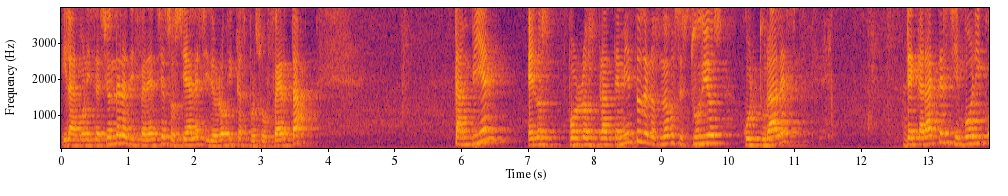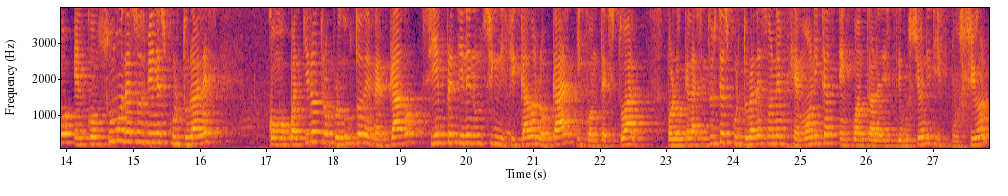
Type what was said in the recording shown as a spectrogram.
y la armonización de las diferencias sociales e ideológicas por su oferta, también en los, por los planteamientos de los nuevos estudios culturales de carácter simbólico, el consumo de esos bienes culturales como cualquier otro producto de mercado, siempre tienen un significado local y contextual, por lo que las industrias culturales son hegemónicas en cuanto a la distribución y difusión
